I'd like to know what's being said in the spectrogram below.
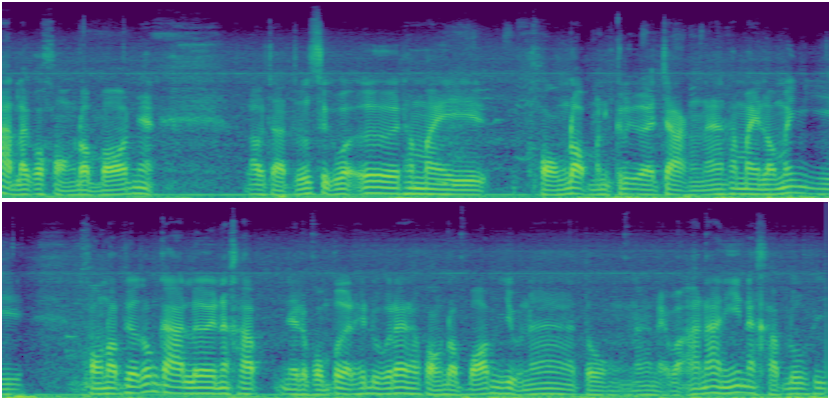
าตุแล้วก็ของดรอปบอสเนี่ย เราจะรู้สึกว่าเออทำไมของดรอปมันเกลือจังนะทำไมเราไม่มีของดรอปที่เราต้องการเลยนะครับเดี๋ยวผมเปิดให้ดูก็ได้ครับของดรอปบอสมันอยู่หน้าตรงน้าไหนว่าอ่าหน้านี้นะครับรูปที่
